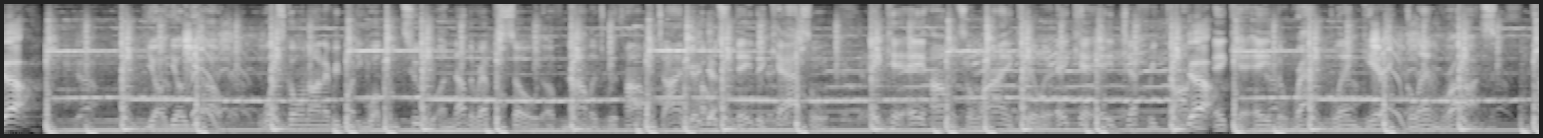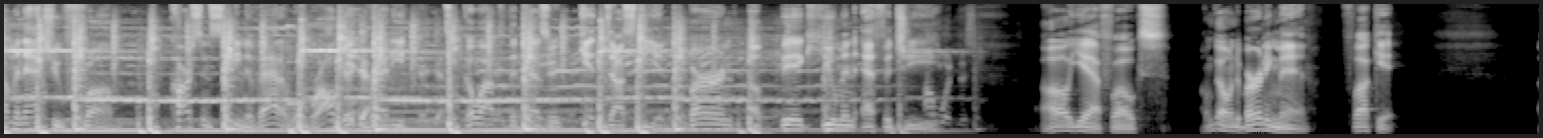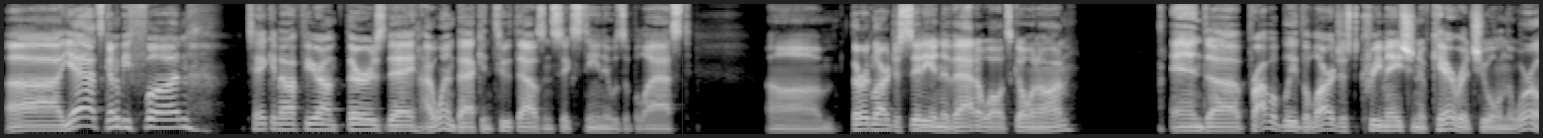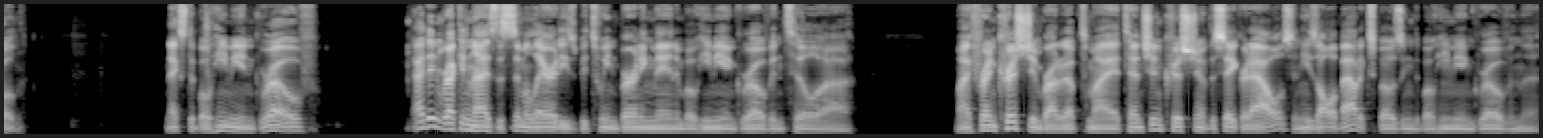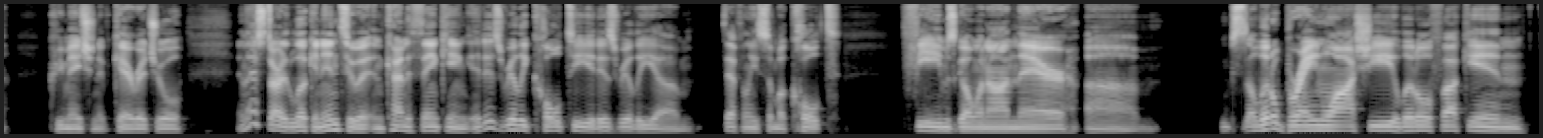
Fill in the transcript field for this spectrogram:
Yeah. Yo, yo, yo. What's going on, everybody? Welcome to another episode of Knowledge with Homage. I'm your Yeah, yeah. host, David Castle, aka Homage the Lion Killer, aka Jeffrey Yeah. aka the rap Glenn Gary Glenn Ross. Coming at you from Carson City, Nevada, where we're all getting ready to go out to the desert, get dusty, and burn a big human effigy. Oh, yeah, folks. I'm going to Burning Man. Fuck it. Uh, yeah, it's gonna be fun. Taking off here on Thursday. I went back in 2016. It was a blast. Um, third largest city in Nevada while it's going on, and uh, probably the largest cremation of care ritual in the world. Next to Bohemian Grove. I didn't recognize the similarities between Burning Man and Bohemian Grove until uh, my friend Christian brought it up to my attention, Christian of the Sacred Owls, and he's all about exposing the Bohemian Grove and the cremation of care ritual. And I started looking into it and kind of thinking it is really culty. It is really um, definitely some occult themes going on there. Um, a little brainwashy, a little fucking.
